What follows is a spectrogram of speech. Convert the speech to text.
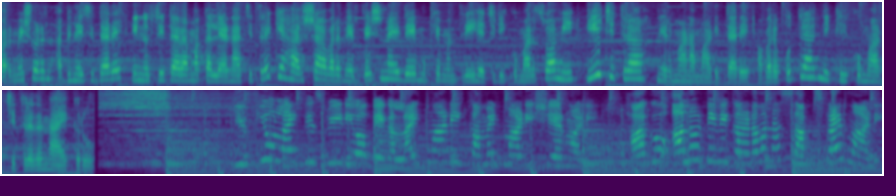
ಪರಮೇಶ್ವರನ್ ಅಭಿನಯಿಸಿದ್ದಾರೆ. ಇನ್ನು ಸೀತಾರಾಮ ಕಲ್ಯಾಣ ಚಿತ್ರಕ್ಕೆ ಹರ್ಷ ಅವರ ನಿರ್ದೇಶನ ಇದೆ. ಮುಖ್ಯಮಂತ್ರಿ ಎಚ್ ಡಿ ಕುಮಾರಸ್ವಾಮಿ ಈ ಚಿತ್ರ ನಿರ್ಮಾಣ ಮಾಡಿದ್ದಾರೆ. ಅವರ ಪುತ್ರ ನಿಖಿಲ್ ಕುಮಾರ್ ಚಿತ್ರದ ನಾಯಕರು. If you like this video ಬೇಗ ಲೈಕ್ ಮಾಡಿ ಕಮೆಂಟ್ ಮಾಡಿ ಶೇರ್ ಮಾಡಿ. ಹಾಗೂ ಅಲೋ ಟಿವಿ ಕನ್ನಡವನ್ನ ಸಬ್ಸ್ಕ್ರೈಬ್ ಮಾಡಿ.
